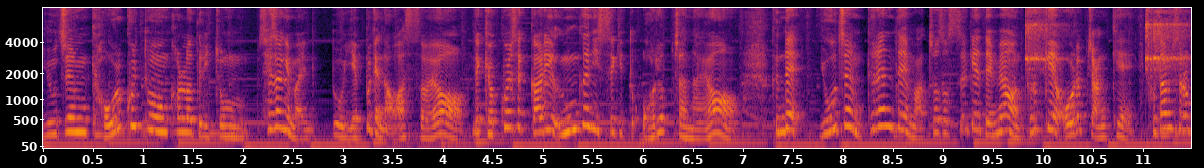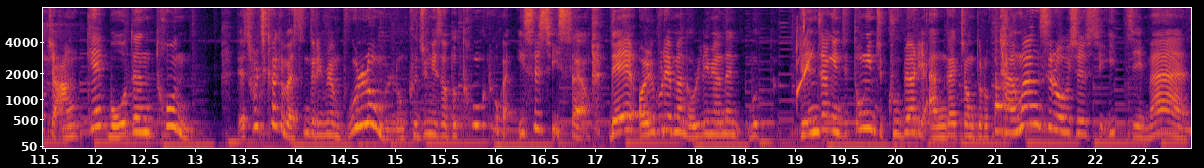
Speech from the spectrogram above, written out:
요즘 겨울 cool tone 컬러들이 좀 세상에 많이 또 예쁘게 나왔어요. 근데 겨쿨 색깔이 은근히 쓰기 또 어렵잖아요. 근데 요즘 트렌드에 맞춰서 쓰게 되면 그렇게 어렵지 않게 부담스럽지 않게 모든 톤 네, 솔직하게 말씀드리면 물론 물론 그 중에서도 톤그로가 있을 수 있어요. 내 얼굴에만 올리면은 뭐 된장인지 똥인지 구별이 안 갈 정도로 당황스러우실 수 있지만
